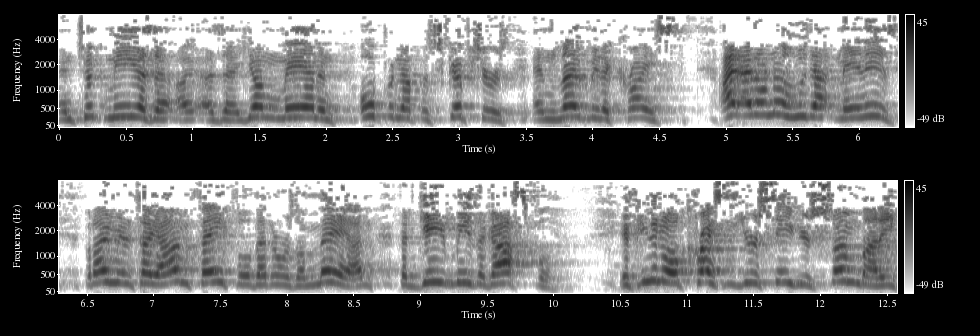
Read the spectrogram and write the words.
and took me as a, as a young man and opened up the scriptures and led me to Christ. I, I don't know who that man is, but I'm here to tell you, I'm thankful that there was a man that gave me the gospel. If you know Christ as your Savior, somebody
